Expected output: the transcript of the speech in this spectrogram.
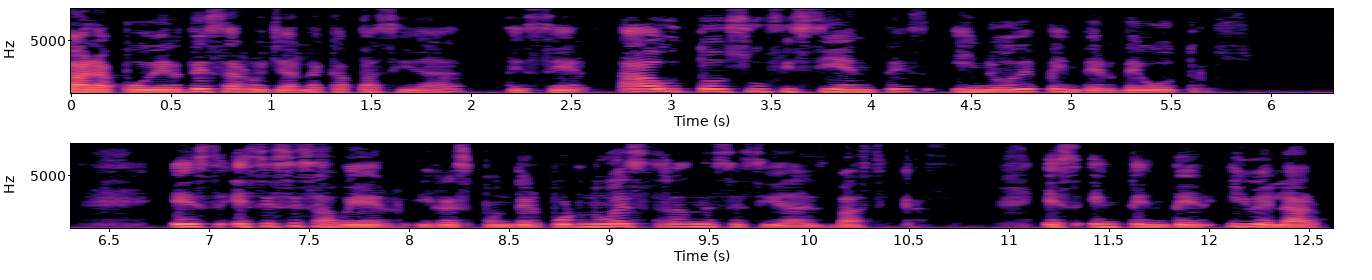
para poder desarrollar la capacidad de ser autosuficientes y no depender de otros. Es, es, ese saber y responder por nuestras necesidades básicas. Es entender y velar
